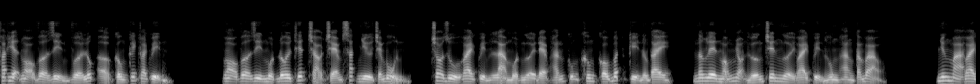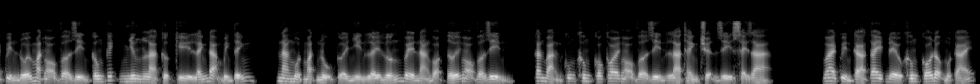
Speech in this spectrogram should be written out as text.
phát hiện họ vợ dìn vừa lúc ở công kích vai quỷ. Họ vợ dìn một đôi thiết chảo chém sắt như chém bùn, cho dù vai quỷ là một người đẹp hắn cũng không có bất kỳ nương tay, nâng lên móng nhọn hướng trên người vai quỷ hung hăng cắm vào. Nhưng mà vai quỳnh đối mặt họ vợ dìn công kích nhưng là cực kỳ lãnh đạm bình tĩnh, nàng một mặt nụ cười nhìn lấy hướng về nàng vọt tới họ vợ dìn, căn bản cũng không có coi họ vợ dìn là thành chuyện gì xảy ra. Vai quỳnh cả tay đều không có động một cái,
